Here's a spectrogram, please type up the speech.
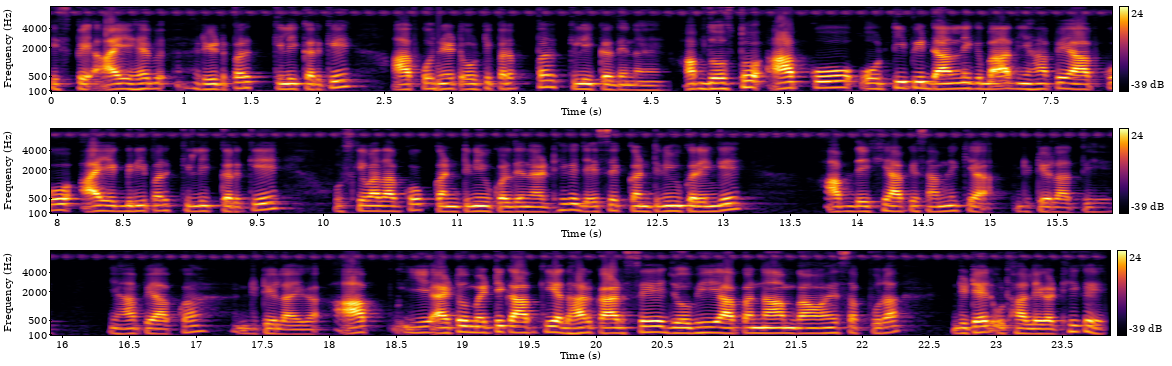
इस पर आई हैव रीड पर क्लिक करके आपको नेट ओ पर, पर क्लिक कर देना है। अब दोस्तों आपको ओटीपी डालने के बाद यहाँ पे आपको आई एग्री पर क्लिक करके उसके बाद आपको कंटिन्यू कर देना है ठीक है? जैसे कंटिन्यू करेंगे आप देखिए आपके सामने क्या डिटेल आती है। यहाँ पे आपका डिटेल आएगा। आप ये ऑटोमेटिक आपके आधार कार्ड से जो भी आपका नाम गाँव है सब पूरा डिटेल उठा लेगा, ठीक है?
